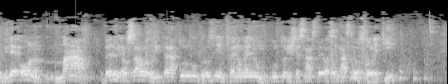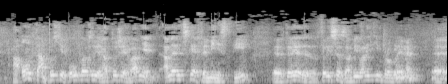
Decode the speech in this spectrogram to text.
kde on má velmi rozsáhlou literaturu k různým fenoménům kultury 16. a 17. století. A on tam prostě poukazuje na to, že hlavně americké feministky, eh, které, které se zabývaly tím problémem, eh,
